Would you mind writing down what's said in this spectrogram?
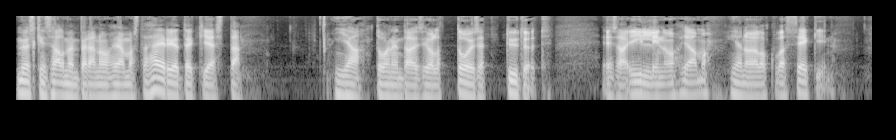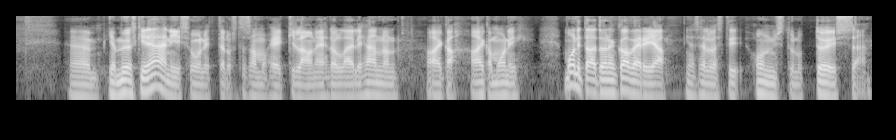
myöskin Salmenperän ohjaamasta häiriötekijästä ja toinen taisi olla Toiset tytöt, Esa Illin ohjaama, hieno elokuva sekin. Ja myöskin äänisuunnittelusta Samu Heikkilä on ehdolla, eli hän on aika, aika moni, monitaitoinen kaveri ja, ja selvästi onnistunut töissään.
